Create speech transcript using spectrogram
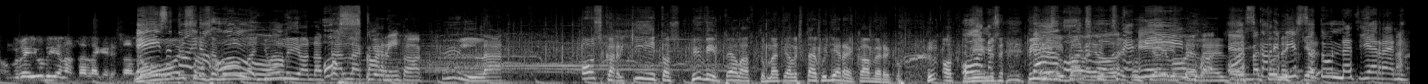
Onko se Juliana tällä kertaa? Ei se Oishan taida se voi olla olla. Juliana tällä Oskari. kertaa, kyllä. Oskari, kiitos. Hyvin pelattu. Mä en tiedä, oliko tää joku Jeren kaveri, kun otti On. viimeisen, viimeisen on 20 muuten sekuntia niin. En Oskari, missä tunnet Jeren?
